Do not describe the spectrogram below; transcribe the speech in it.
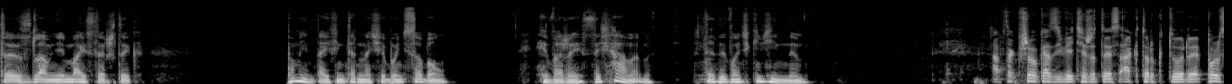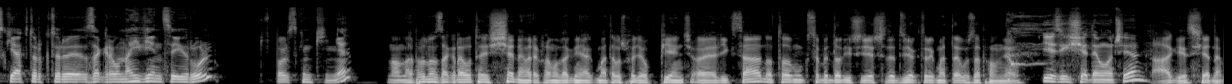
To jest dla mnie majstersztyk. Pamiętaj, w internecie bądź sobą. Chyba, że jesteś hamem. Wtedy bądź kimś innym. A tak przy okazji wiecie, że to jest aktor, który, polski aktor, który zagrał najwięcej ról w polskim kinie? No na pewno zagrał te siedem reklamówek, nie jak Mateusz powiedział pięć o Elixa, no to mógł sobie doliczyć jeszcze te dwie, o których Mateusz zapomniał. Jest ich siedem łącznie? Tak, jest siedem.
